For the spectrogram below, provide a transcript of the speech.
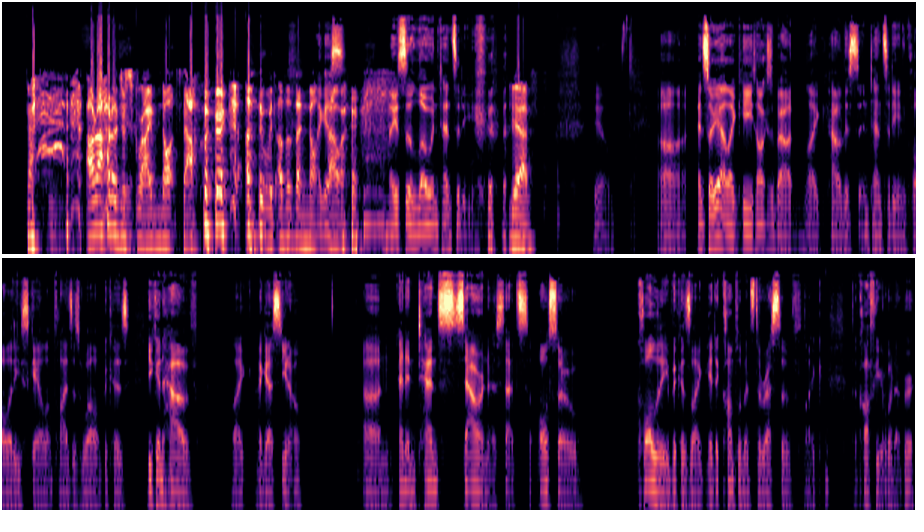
I don't know how to Yeah. describe not sour with other than not I guess- sour. I guess it's a low intensity. yeah. Yeah. Uh, and so yeah, like he talks about like how this intensity and quality scale applies as well because you can have like I guess you know an, an intense sourness that's also quality because like it complements the rest of like the coffee or whatever.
